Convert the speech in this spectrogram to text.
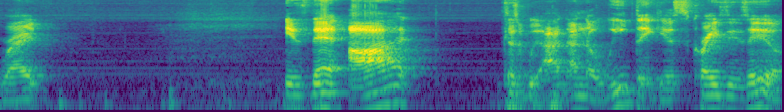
Right? Is that odd? Because I, I know we think it's crazy as hell.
